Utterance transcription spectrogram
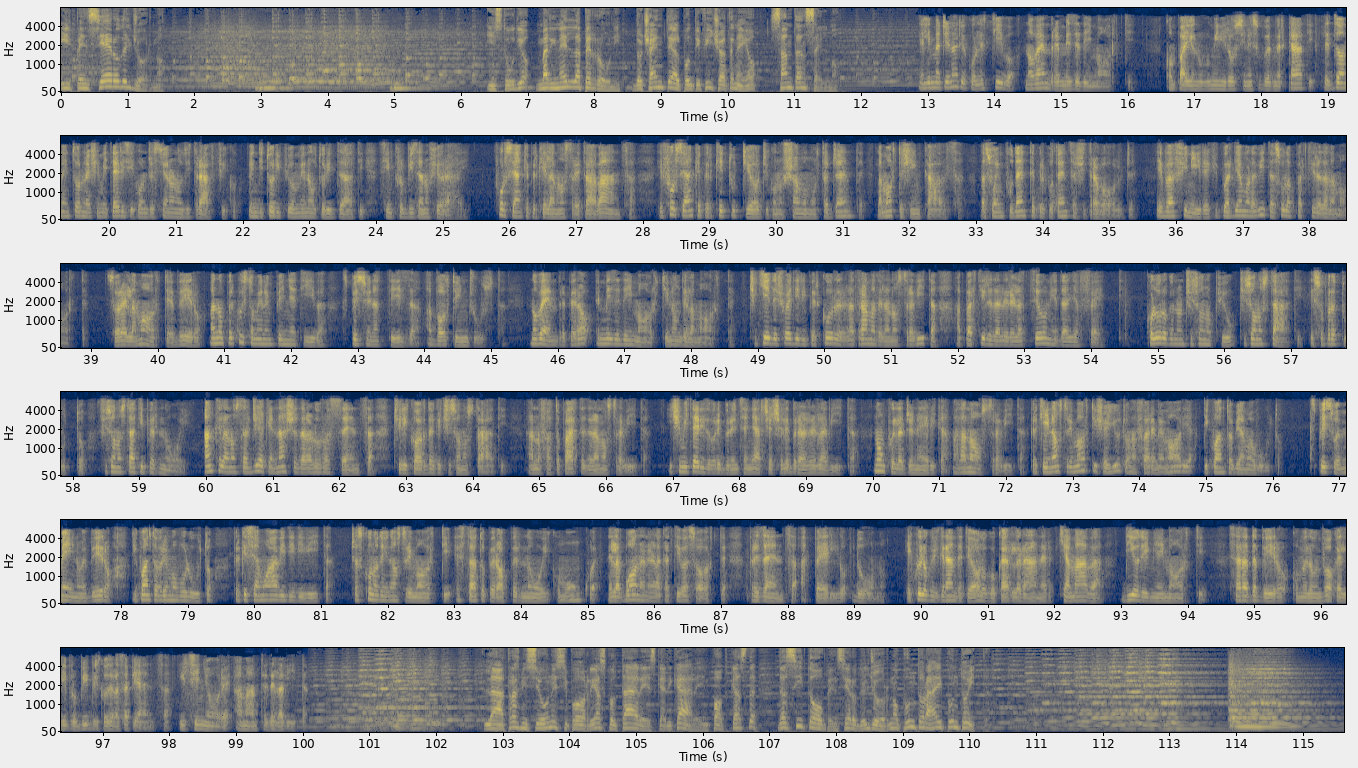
Il pensiero del giorno. In studio Marinella Perroni, docente al Pontificio Ateneo Sant'Anselmo. Nell'immaginario collettivo novembre è mese dei morti. Compaiono lumini rossi nei supermercati, le zone intorno ai cimiteri si congestionano di traffico, venditori più o meno autorizzati si improvvisano fiorai. Forse anche perché la nostra età avanza e forse anche perché tutti oggi conosciamo molta gente, la morte ci incalza, la sua impudente prepotenza ci travolge e va a finire che guardiamo la vita solo a partire dalla morte. Sorella morte, è vero, ma non per questo meno impegnativa, spesso inattesa, a volte ingiusta. Novembre però è mese dei morti, non della morte. Ci chiede cioè di ripercorrere la trama della nostra vita a partire dalle relazioni e dagli affetti. Coloro che non ci sono più ci sono stati e soprattutto ci sono stati per noi. Anche la nostalgia che nasce dalla loro assenza ci ricorda che ci sono stati, hanno fatto parte della nostra vita. I cimiteri dovrebbero insegnarci a celebrare la vita, non quella generica, ma la nostra vita, perché i nostri morti ci aiutano a fare memoria di quanto abbiamo avuto. Spesso è meno, è vero, di quanto avremmo voluto, perché siamo avidi di vita. Ciascuno dei nostri morti è stato però per noi, comunque, nella buona e nella cattiva sorte, presenza, appello, dono. E quello che il grande teologo Karl Rahner chiamava Dio dei miei morti sarà davvero, come lo invoca il libro biblico della Sapienza, il Signore amante della vita. La trasmissione si può riascoltare e scaricare in podcast dal sito pensierodelgiorno.rai.it.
